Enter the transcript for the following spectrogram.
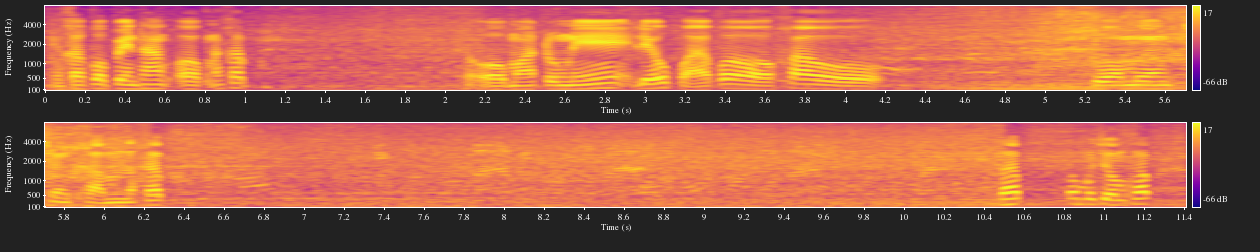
นี่ครับก็เป็นทางออกนะครับถ้าออกมาตรงนี้เลี้ยวขวาก็เข้าตัวเมืองเชียงคำนะครับ ครับท่านผู้ชมครับ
